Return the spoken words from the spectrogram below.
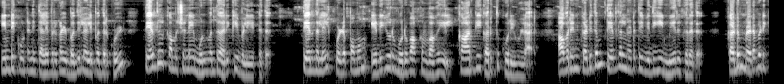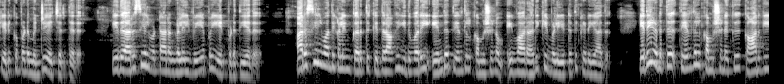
இந்தி கூட்டணி தலைவர்கள் பதில் அளிப்பதற்குள் தேர்தல் கமிஷனை முன்வந்து அறிக்கை வெளியிட்டது. தேர்தலில் குழப்பமும் இடையூறும் உருவாக்கும் வகையில் கார்கே கருத்து கூறியுள்ளார். அவரின் கடிதம் தேர்தல் நடத்தை விதியை மீறுகிறது. கடும் நடவடிக்கை எடுக்கப்படும் என்று எச்சரித்தது. இது அரசியல் வட்டாரங்களில் வியப்பை ஏற்படுத்தியது. அரசியல்வாதிகளின் கருத்துக்கு எதிராக இதுவரை எந்த தேர்தல் கமிஷனும் இவ்வாறு அறிக்கை வெளியிட்டது கிடையாது. இதையடுத்து தேர்தல் கமிஷனுக்கு கார்கே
